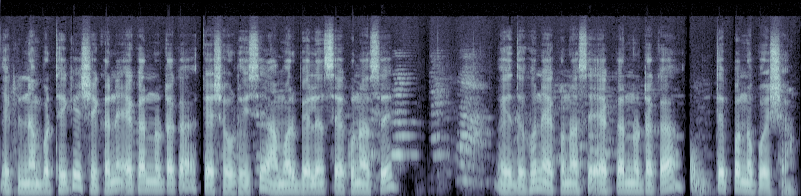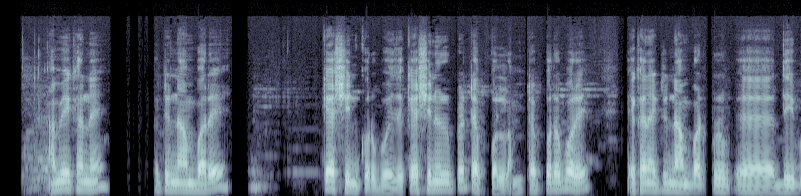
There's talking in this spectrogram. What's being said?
একটি নাম্বার থেকে সেখানে একান্ন টাকা ক্যাশ আউট হয়েছে। আমার ব্যালেন্স এখন আছে, এই দেখুন, এখন আছে একান্ন টাকা তেপ্পান্ন পয়সা। আমি এখানে একটি নাম্বারে ক্যাশ ইন করব। এই যে ক্যাশ ইনের উপরে ট্যাপ করলাম। ট্যাপ করার পরে এখানে একটি নাম্বার দিব।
